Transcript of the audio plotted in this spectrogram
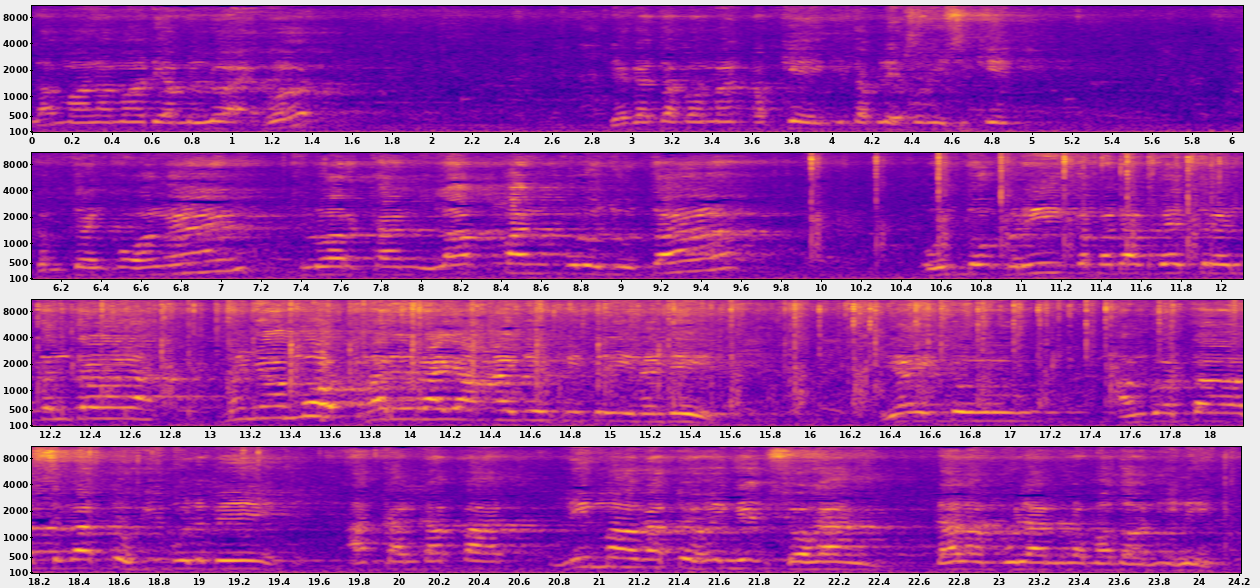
Lama-lama dia meluat pun Dia kata Paman Okey kita boleh beri sikit. Kementerian Kewangan Keluarkan 80 juta Untuk beri kepada veteran tentera Menyambut Hari Raya Aidilfitri nanti Iaitu Anggota 100 ribu lebih Akan dapat 500 ringgit seorang Dalam bulan Ramadan ini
